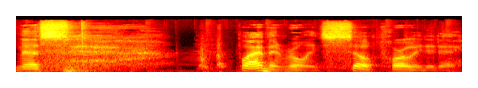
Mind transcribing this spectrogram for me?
Miss. Boy, I've been rolling so poorly today.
